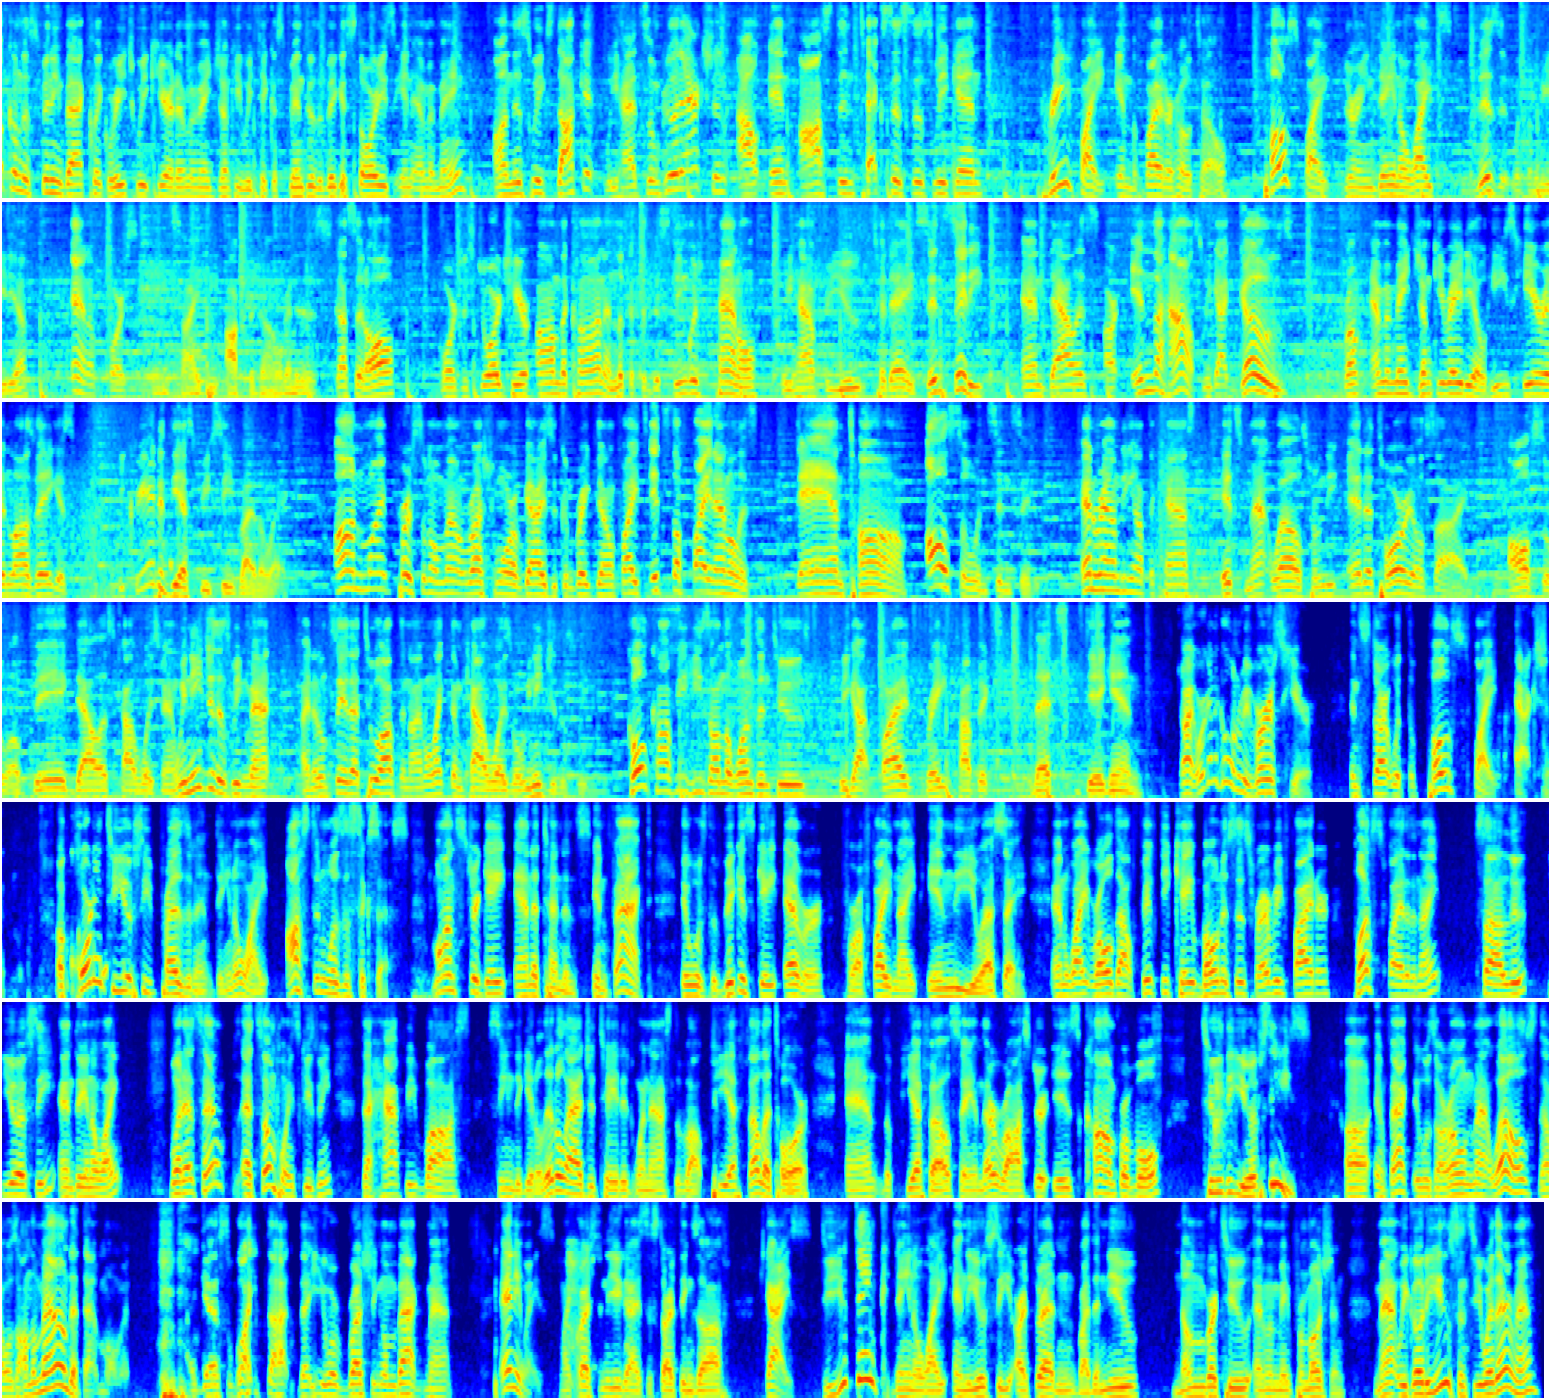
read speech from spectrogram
Welcome to Spinning Back Clique, where each week here at MMA Junkie, we take a spin through the biggest stories in MMA. On this week's docket, we had some good action out in Austin, Texas this weekend. Pre fight in the Fighter Hotel, post fight during Dana White's visit with the media, and of course, inside the octagon. We're going to discuss it all. Gorgeous George here on the con, and look at the distinguished panel we have for you today. Sin City and Dallas are in the house. We got Goze from MMA Junkie Radio. He's here in Las Vegas. He created the SBC, by the way. On my personal Mount Rushmore of guys who can break down fights, it's the fight analyst, Dan Tom, also in Sin City. And rounding out the cast, it's Matt Wells from the editorial side, also a big Dallas Cowboys fan. We need you this week, Matt. I don't say that too often. I don't like them Cowboys, but we need you this week. Cold coffee, he's on the ones and twos. We got five great topics. Let's dig in. All right, we're going to go in reverse here and start with the post fight action. According to UFC president Dana White, Austin was a success. Monster gate and attendance. In fact, it was the biggest gate ever for a fight night in the USA. And White rolled out 50K bonuses for every fighter plus fight of the night. Salute UFC and Dana White. But at some, at some point, excuse me, the happy boss seemed to get a little agitated when asked about PFLator and the PFL saying their roster is comparable to the UFC's. Uh, in fact, it was our own Matt Wells that was on the mound at that moment. I guess White thought that you were brushing him back, Matt. Anyways, my question to you guys to start things off, guys, do you think Dana White and the UFC are threatened by the new number two MMA promotion? Matt, we go to you since you were there, man.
